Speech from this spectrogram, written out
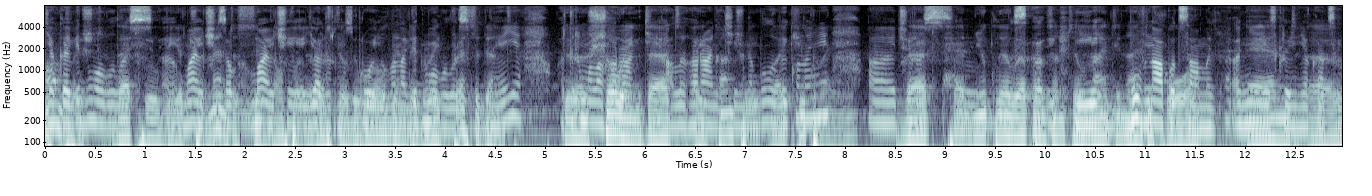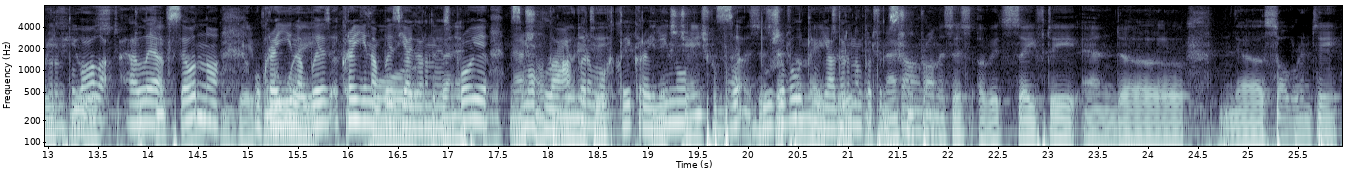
яка відмовилась, маючи маючи ядерну зброю, вона відмовилась від неї, отримала гарантії, але гарантії не були виконані через е, і був напад саме однієї з країн, яка це гарантувала, але все одно Україна без країна без ядерної зброї змогла перемогти країну з дуже великим ядерним потенціалом. Uh, sovereignty.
